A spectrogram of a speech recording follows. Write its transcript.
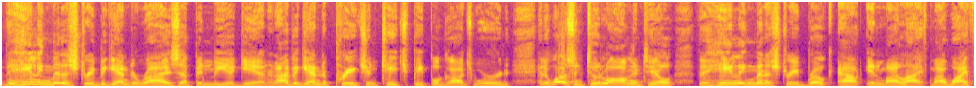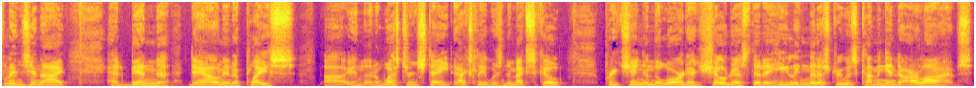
the healing ministry began to rise up in me again. And I began to preach and teach people God's word. And it wasn't too long until the healing ministry broke out in my life. My wife, Lindsay, and I had been uh, down in a place uh, in, in, a western state, actually, it was New Mexico, preaching, and the Lord had showed us that a healing ministry was coming into our lives.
